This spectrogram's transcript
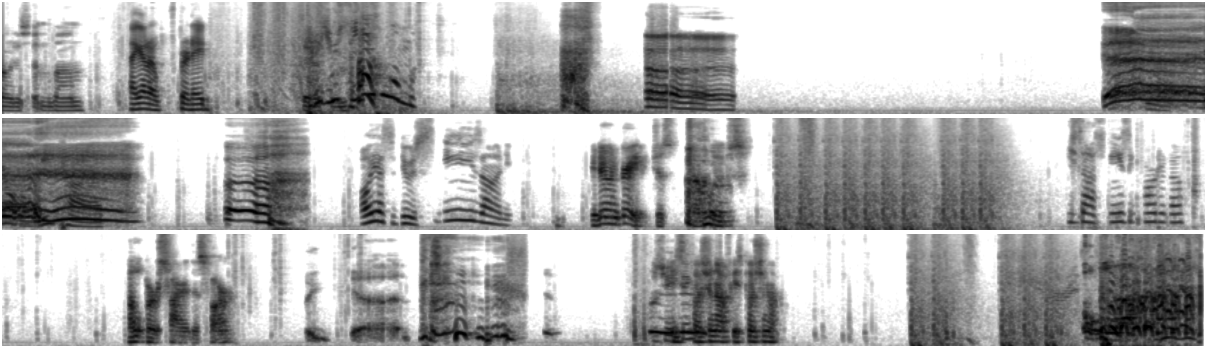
probably just sitting bomb. I got a grenade. Yeah, you some- saw him! Uh, Ugh. all he has to do is sneeze on you. You're doing great. Just don't lose. He's not sneezing hard enough. Don't burst fire this far. My God. He's pushing up. He's pushing up. Oh.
